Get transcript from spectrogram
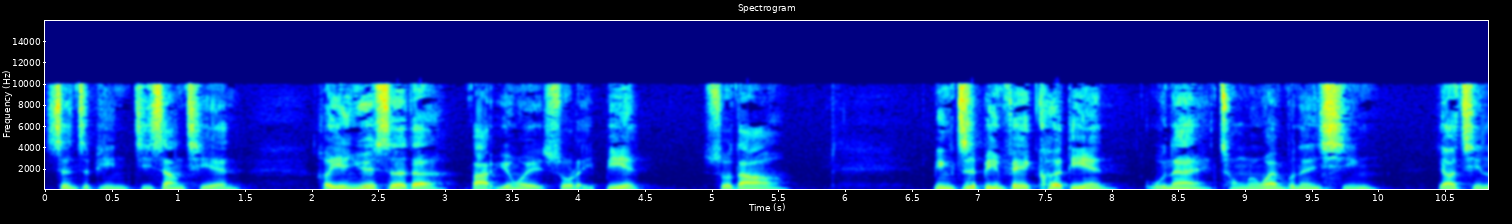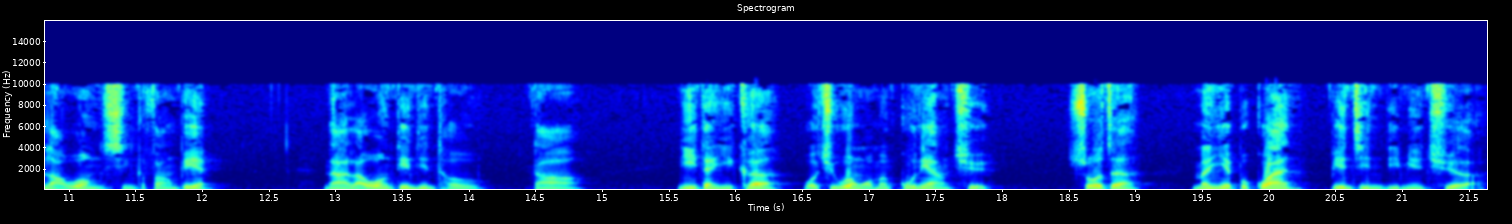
孙子平急上前，和颜悦色的把原委说了一遍，说道：“明知并非客店，无奈从人万不能行。”要请老翁行个方便。那老翁点点头，道：“你等一刻，我去问我们姑娘去。”说着，门也不关，便进里面去了。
